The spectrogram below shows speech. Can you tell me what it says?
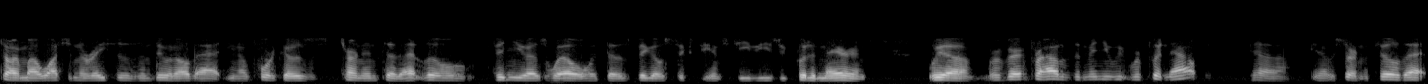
talking about watching the races and doing all that. You know, Portico's turned into that little venue as well with those big old 60 inch TVs we put in there, and we uh, we're very proud of the menu we, we're putting out. Uh, you know, we're starting to fill that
